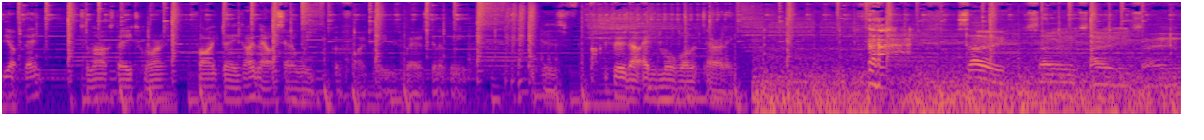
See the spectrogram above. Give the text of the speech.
the update. It's the last day tomorrow five days. I know I said a week, but five days is where it's going to be. Because fuck doing that anymore voluntarily. so, so, so, so.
